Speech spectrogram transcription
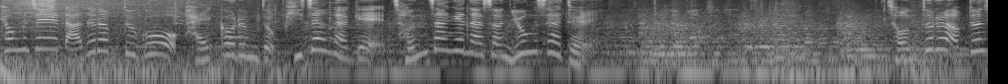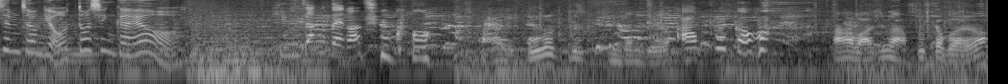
형제의 난을 앞두고 발걸음도 비장하게 전장에 나선 용사들. 전투를 앞둔 심정이 어떠신가요? 긴장돼가지고 아 뭐가 그렇게 긴장돼요? 아플까 봐 아 맞으면 아플까 봐요?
